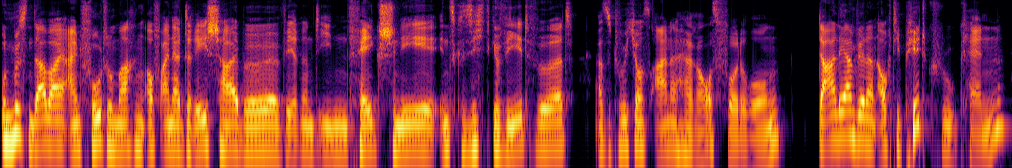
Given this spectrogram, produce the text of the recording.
und müssen dabei ein Foto machen auf einer Drehscheibe, während ihnen Fake-Schnee ins Gesicht geweht wird. Also durchaus eine Herausforderung. Da lernen wir dann auch die Pit Crew kennen,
